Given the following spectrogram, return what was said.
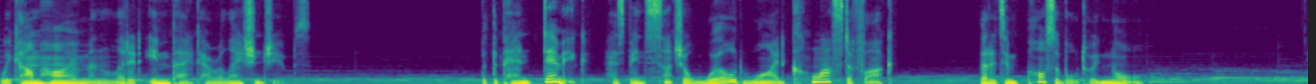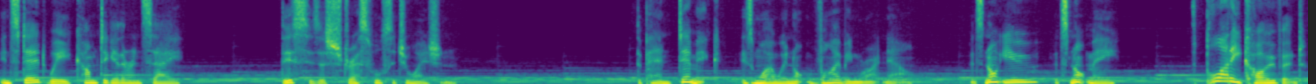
We come home and let it impact our relationships. But the pandemic has been such a worldwide clusterfuck that it's impossible to ignore. Instead, we come together and say, This is a stressful situation. The pandemic is why we're not vibing right now. It's not you, it's not me, it's bloody COVID.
